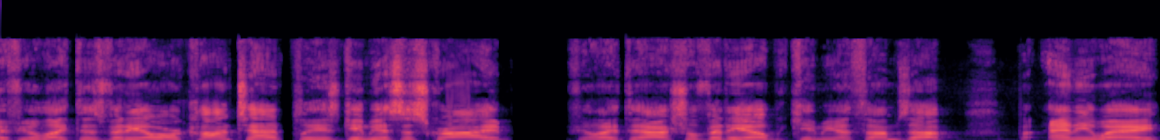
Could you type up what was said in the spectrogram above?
If you like this video or content, please give me a subscribe. If you like the actual video, give me a thumbs up. But anyway,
